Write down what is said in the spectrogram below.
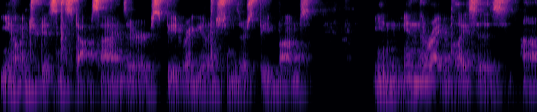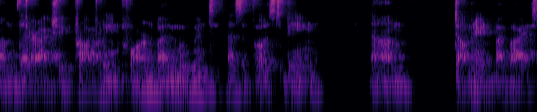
you know introducing stop signs or speed regulations or speed bumps in in the right places um, that are actually properly informed by the movement as opposed to being um, dominated by bias.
